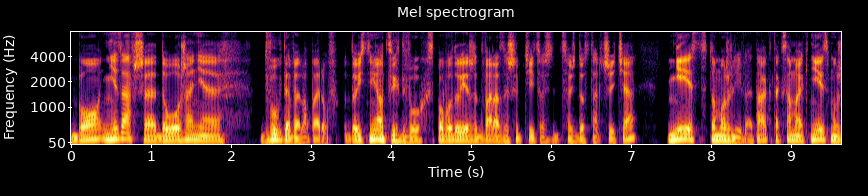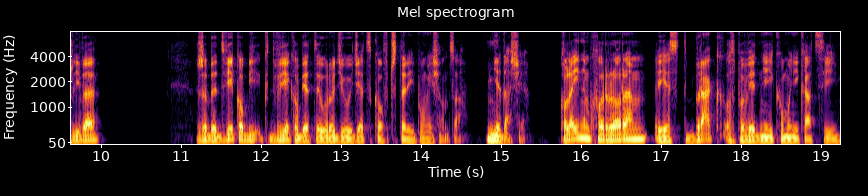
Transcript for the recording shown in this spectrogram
bo nie zawsze dołożenie dwóch deweloperów do istniejących dwóch spowoduje, że dwa razy szybciej coś, coś dostarczycie. Nie jest to możliwe, tak? Tak samo jak nie jest możliwe, żeby dwie, dwie kobiety urodziły dziecko w 4,5 miesiąca. Nie da się. Kolejnym horrorem jest brak odpowiedniej komunikacji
